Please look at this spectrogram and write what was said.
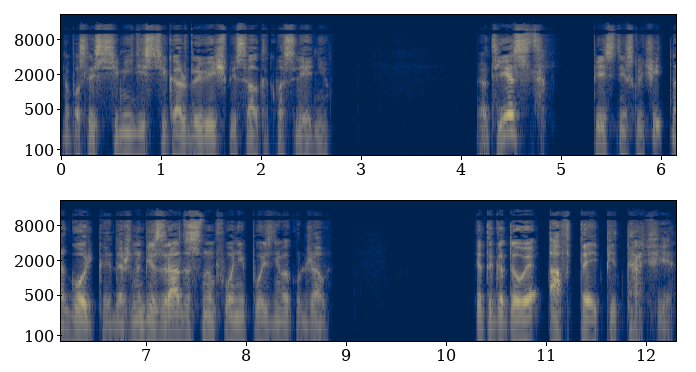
но после семидесяти каждую вещь писал как последнюю. Отъезд — песня исключительно горькая, даже на безрадостном фоне позднего Куджавы. Это готовая автоэпитафия.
